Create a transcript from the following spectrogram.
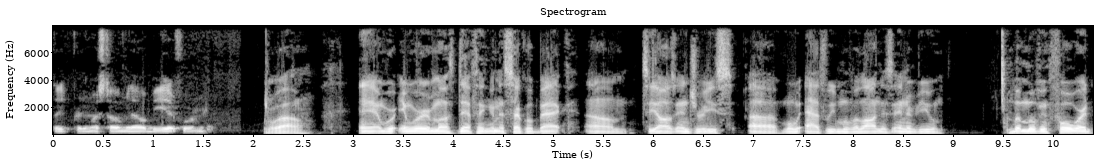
they pretty much told me that would be it for me. Wow. And we're and we're most definitely going to circle back um, to y'all's injuries uh, as we move along this interview. But moving forward,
